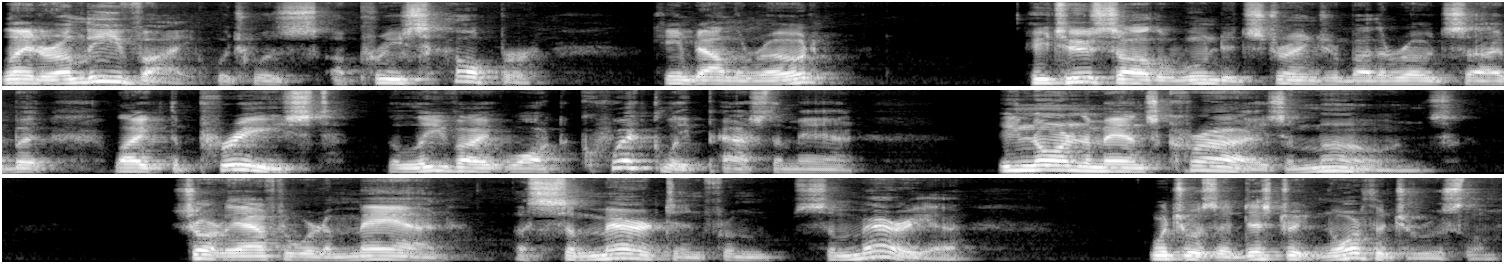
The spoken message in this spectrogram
Later, a Levite, which was a priest's helper, came down the road. He too saw the wounded stranger by the roadside, but like the priest, the Levite walked quickly past the man, ignoring the man's cries and moans. Shortly afterward, a man, a Samaritan from Samaria, which was a district north of Jerusalem,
